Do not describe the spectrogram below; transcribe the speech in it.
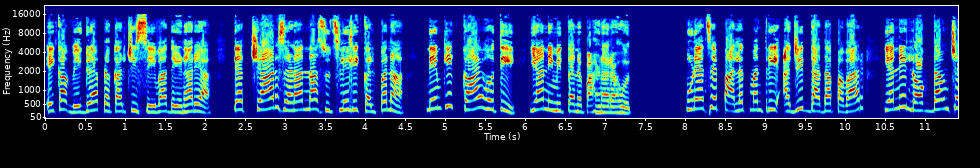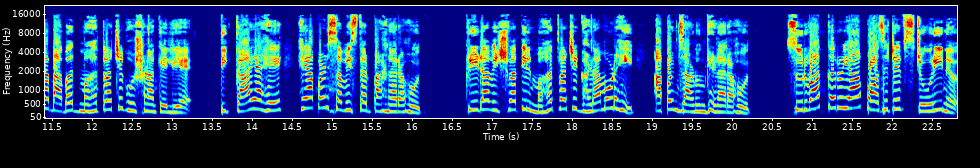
एका वेगळ्या प्रकारची सेवा देणाऱ्या त्या चार जणांना सुचलेली कल्पना नेमकी काय होती या निमित्तानं पाहणार आहोत. पुण्याचे पालकमंत्री अजितदादा पवार यांनी लॉकडाऊनच्या बाबत महत्वाची घोषणा केली आहे. ती काय आहे हे आपण सविस्तर पाहणार आहोत. क्रीडा विश्वातील महत्वाची घडामोडही आपण जाणून घेणार आहोत. सुरुवात करूया पॉझिटिव्ह स्टोरीनं.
